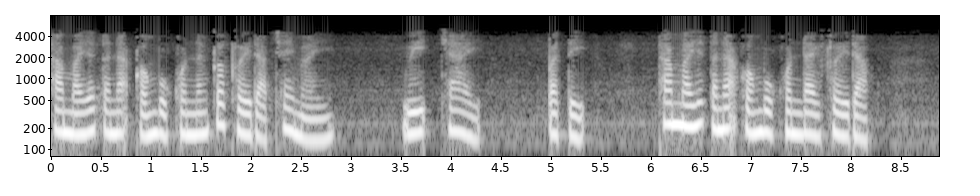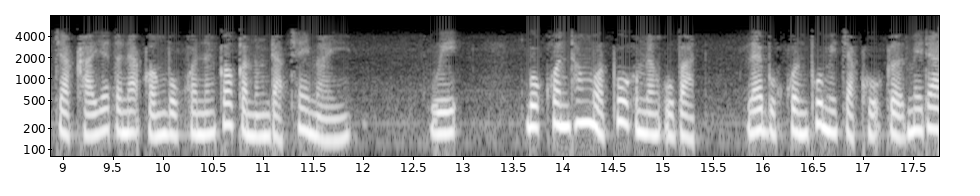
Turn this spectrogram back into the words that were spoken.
ธรรมายตนะของบุคคลนั้นก็เคยดับใช่ไหม วิ ใช่ ปฏิธรรมายตนะของบุคคลใดเคยดับ จากขายตนะของบุคคลนั้นก็กำลังดับใช่ไหม วิ บุคคลทั้งหมดผู้กำลังอุบัติ และบุคคลผู้มีจักขุเกิดไม่ได้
